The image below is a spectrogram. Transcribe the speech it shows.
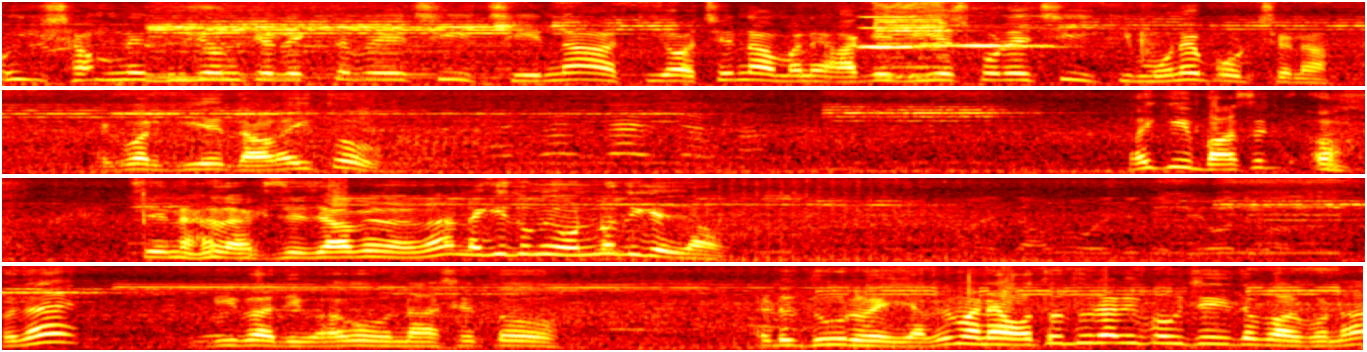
ওই সামনে দুজনকে দেখতে পেয়েছি চেনা কি অচেনা মানে আগে জিজ্ঞেস করেছি কি মনে পড়ছে না। একবার গিয়ে দাঁড়াই তো। ভাই কি বাসে চেনা লাগছে, যাবে না না? নাকি তুমি অন্যদিকে যাও? কোথায়? বিবাদী বাগ না, সে তো একটু দূর হয়ে যাবে। মানে অত দূর আমি পৌঁছে দিতে পারব না।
